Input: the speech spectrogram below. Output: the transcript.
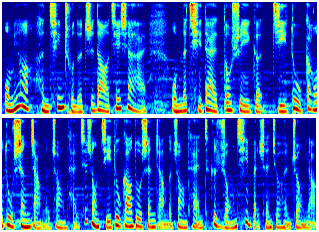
我们要很清楚的知道，接下来我们的期待都是一个极度高度生长的状态。这种极度高度生长的状态，这个容器本身就很重要，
